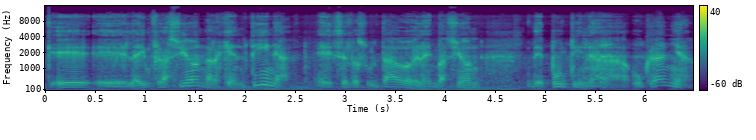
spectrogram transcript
¿Que eh, la inflación argentina es el resultado de la invasión de Putin a Ucrania?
